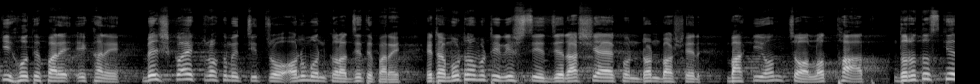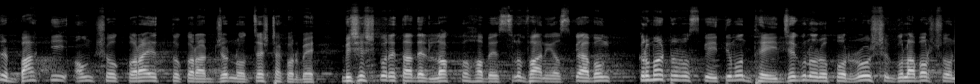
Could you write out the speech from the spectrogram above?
কি হতে পারে এখানে বেশ কয়েক রকমের চিত্র অনুমান করা যেতে পারে। এটা মোটামুটি নিশ্চিত যে রাশিয়া এখন ডনবাসের বাকি অঞ্চল, অর্থাৎ দরতস্কের বাকি অংশ করায়ত্ত করার জন্য চেষ্টা করবে। বিশেষ করে তাদের লক্ষ্য হবে স্লোভানিয়স্ক এবং ক্রোমাটোরস্কে ইতিমধ্যেই যেগুলোর ওপর রুশ গোলাবর্ষণ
